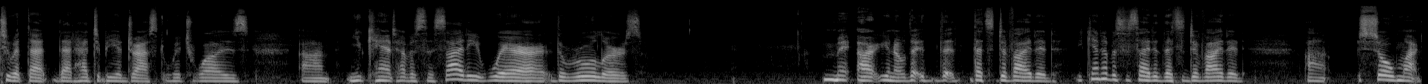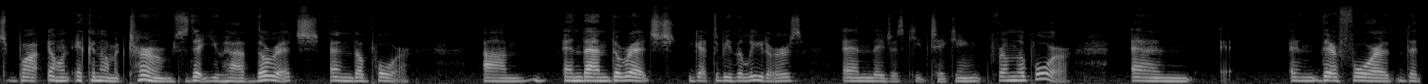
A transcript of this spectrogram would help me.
to it that, that had to be addressed, which was um, you can't have a society where the rulers may, are, you know, the, the, that's divided. You can't have a society that's divided uh, so much by, on economic terms that you have the rich and the poor. Um, and then the rich get to be the leaders and they just keep taking from the poor. And and therefore that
